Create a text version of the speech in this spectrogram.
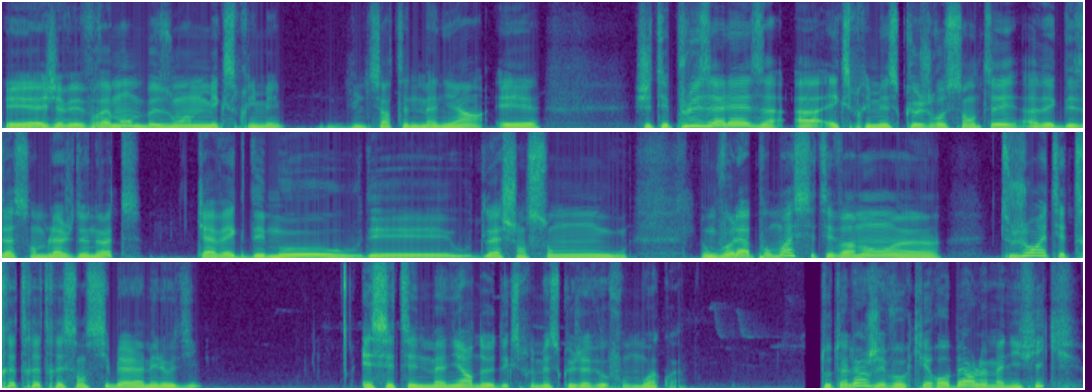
Et j'avais vraiment besoin de m'exprimer, d'une certaine manière. Et j'étais plus à l'aise à exprimer ce que je ressentais avec des assemblages de notes qu'avec des mots ou, de la chanson. Donc voilà, pour moi, c'était vraiment. euh, toujours été très, très, très sensible à la mélodie. Et c'était une manière de- d'exprimer ce que j'avais au fond de moi, quoi. Tout à l'heure j'évoquais Robert le Magnifique.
